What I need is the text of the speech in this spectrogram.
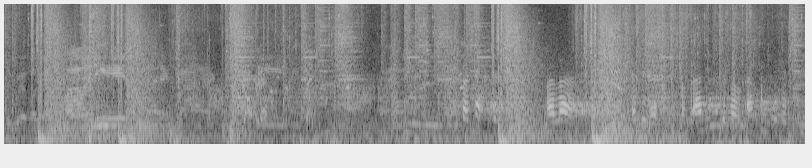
think we have like a- I need Alert. Evidence of anti-civil activity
